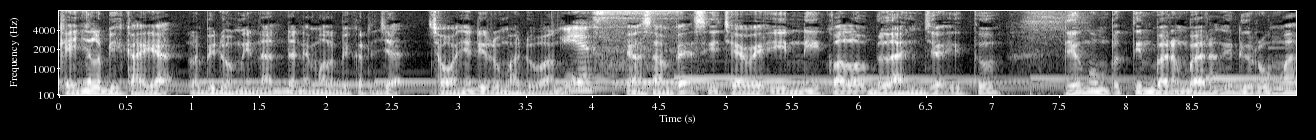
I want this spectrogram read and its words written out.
kayaknya lebih kaya lebih dominan dan emang lebih kerja cowoknya di rumah doang. Yes. yang sampai si cewek ini kalau belanja itu dia ngumpetin barang-barangnya di rumah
